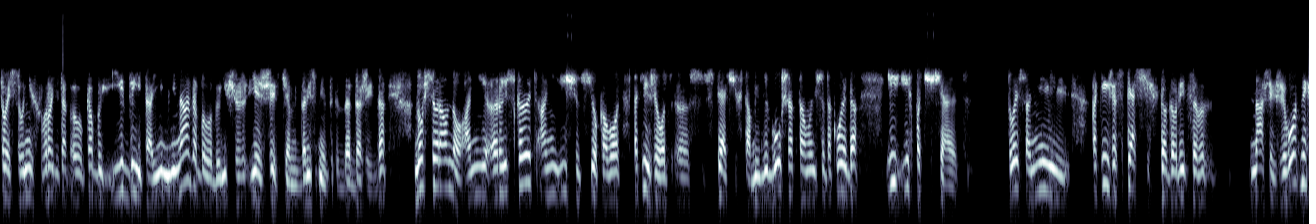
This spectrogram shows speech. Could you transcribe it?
то есть у них вроде так, э, как бы еды-то им не надо было бы, у них еще есть жить, чем до весны дожить, да, но все равно они рыскают, они ищут все, кого, таких же вот э, спящих там, и лягушек там, и все такое, да, и их почищают. То есть они такие же спящих, как говорится, наших животных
